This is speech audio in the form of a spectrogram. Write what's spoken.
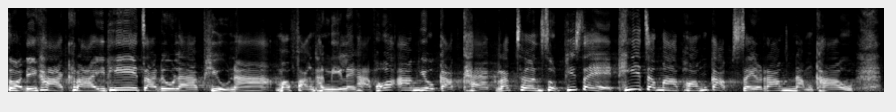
สวัสดีค่ะ ใครที่จะดูแลผิวหน้ามาฟังทางนี้เลยค่ะ เพราะว่าอามอยู่กับแขกรับเชิญสุดพิเศษที่จะมาพร้อมกับเซรั่มนำเข้า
